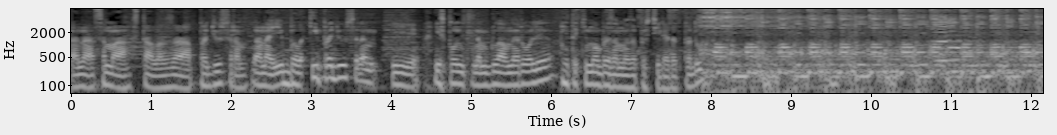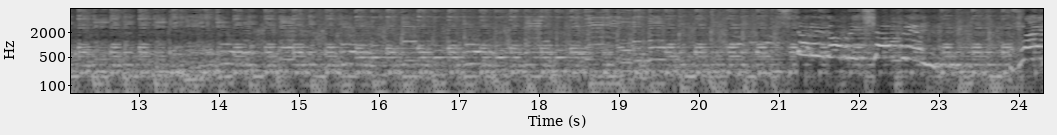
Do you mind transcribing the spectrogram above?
она сама стала за продюсером. Она и была и продюсером, и исполнителем главной роли. И таким образом мы запустили этот продукт. Старий добрий Чаплін! Знаєте,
